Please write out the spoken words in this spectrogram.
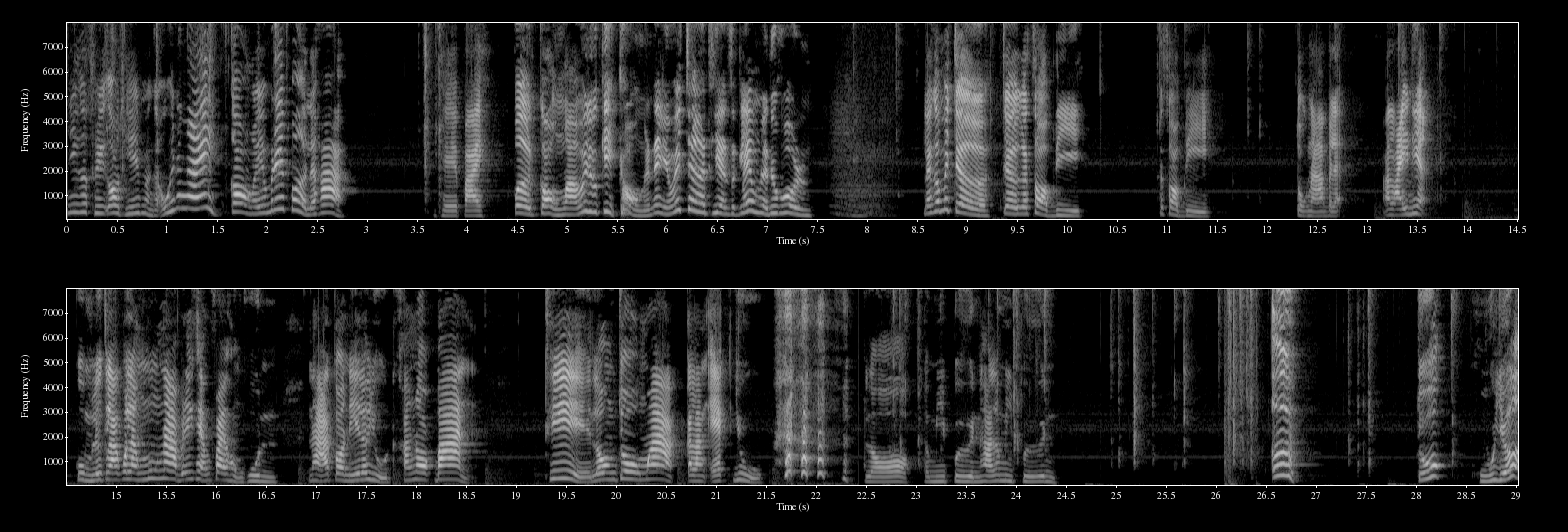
นี่ก็ทริคออทิสเหมือนกันอุ้ยนั่นไง กล่องเรายังไม่ได้เปิดเลยค่ะ โอเคไป เปิดกล่องมาไม่รู้กี่กล่องแล้วเนี่ยยังไม่เจอเทียนสักเล่มเลยทุกคน แล้วก็ไม่เจอ เจอกระสอบดี กระสอบดี ตกน้ำไปแล้วอะไรเนี่ย กลุ่มลึกลับกำลังมุ่งหน้าไปที่แคมป์ไฟของคุณนะคะตอนนี้เราอยู่ข้างนอกบ้าน ที่โล่งโจ้งมากกำลังแอคอยู่ รอเรามีปืนฮะเรามีปืนเออจุกหูเยอะ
